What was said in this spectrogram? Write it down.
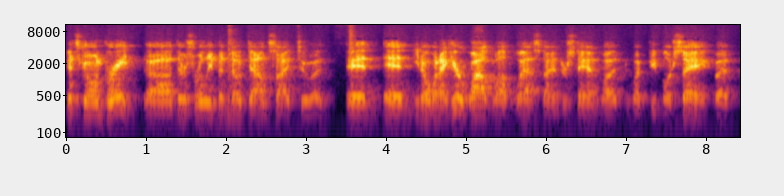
It's going great. Uh, there's really been no downside to it. And and you know when I hear Wild Wild West, I understand what what people are saying, but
